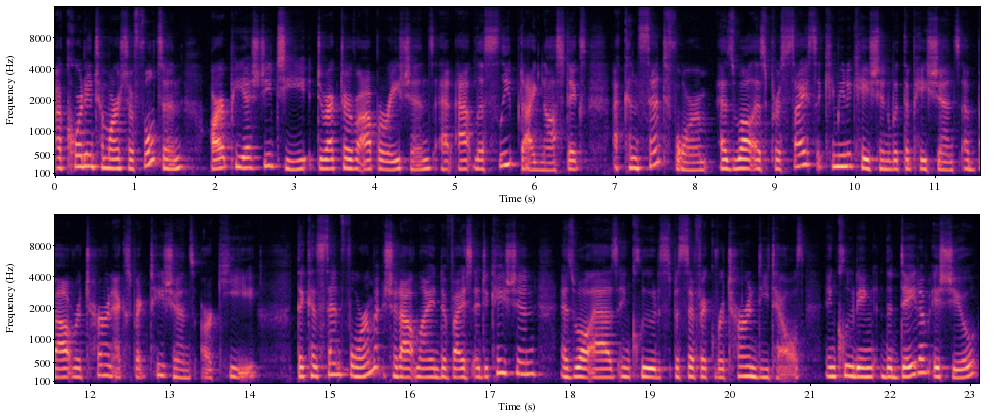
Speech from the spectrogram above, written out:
According to Marsha Fulton, RPSGT, Director of Operations at Atlas Sleep Diagnostics, a consent form, as well as precise communication with the patients about return expectations are key. The consent form should outline device education as well as include specific return details, including the date of issue,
